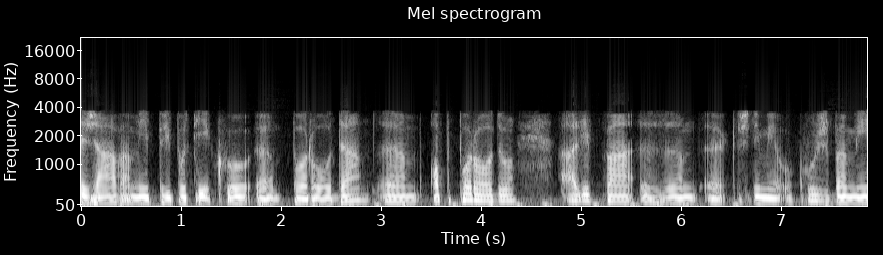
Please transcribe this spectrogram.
težavami pri poteku um, poroda um, ob porodu ali pa z um, kakšnimi okužbami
